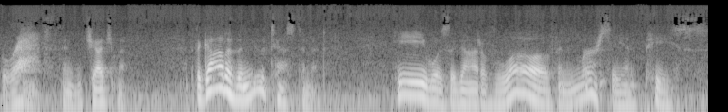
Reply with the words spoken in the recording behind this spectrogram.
wrath and judgment. But the God of the New Testament, he was the God of love and mercy and peace.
